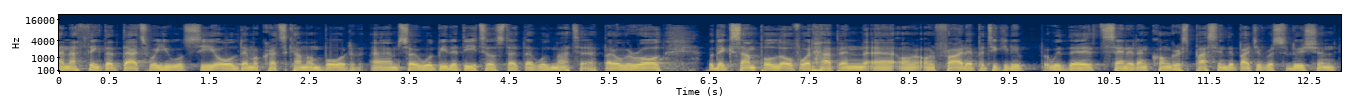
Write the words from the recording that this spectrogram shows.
and I think that that's where you will see all Democrats come on board. Um, so it will be the details that, that will matter. But overall, with the example of what happened uh, on, on Friday, particularly with the Senate and Congress passing the budget resolution,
